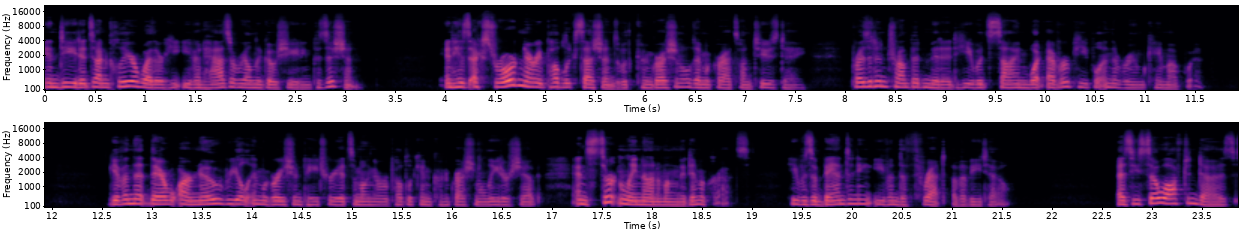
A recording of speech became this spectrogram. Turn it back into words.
Indeed, it's unclear whether he even has a real negotiating position. In his extraordinary public sessions with congressional Democrats on Tuesday, President Trump admitted he would sign whatever people in the room came up with. Given that there are no real immigration patriots among the Republican congressional leadership, and certainly none among the Democrats, he was abandoning even the threat of a veto. As he so often does,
